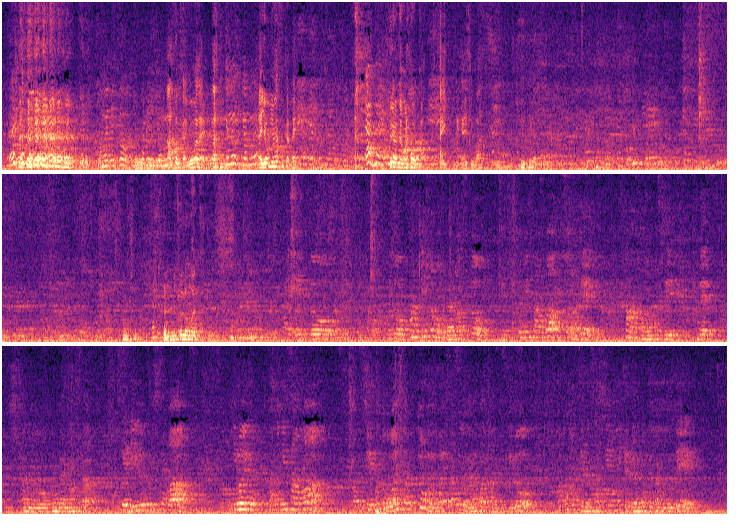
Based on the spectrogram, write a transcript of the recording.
おめでとう。これ読む？あそうか。読まない。あ読む読む？あ読みますかね読んでもらおうかはいお願いします、えっ、と、えっ、と、漢字一文字で表すと、えー、たくみさんは空で、かなさんは星で、あの考えました。で、理由としては、広い、たくみさんは、私、ちょっとお会いした、今日までお会いしたことがなかったんですけど、まあ、かなちの写真を見てて思ってたことで、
